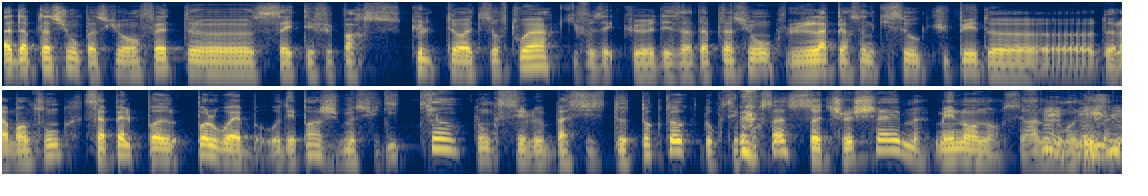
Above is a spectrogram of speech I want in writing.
Adaptation parce qu'en fait, euh, ça a été fait par Sculpted Software, qui faisait que des adaptations. La personne qui s'est occupée de, de la bande-son s'appelle Paul, Paul Webb. Au départ, je me suis dit, tiens, donc c'est le bassiste de Tok Tok, donc c'est pour ça, such a shame. Mais non, non, c'est un homonyme.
